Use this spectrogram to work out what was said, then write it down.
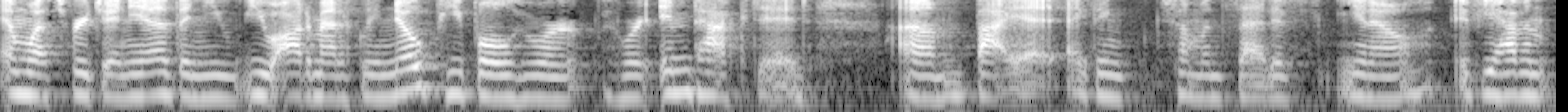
in West Virginia, then you, you automatically know people who are, who are impacted, um, by it. I think someone said if, you know, if you haven't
